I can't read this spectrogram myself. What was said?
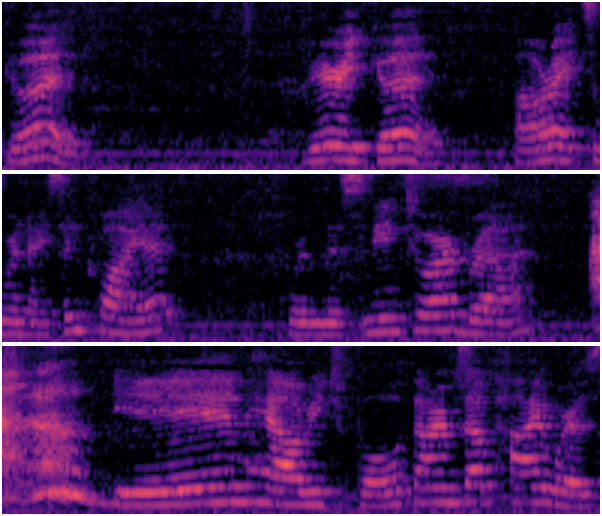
Good. Very good. All right, so we're nice and quiet. We're listening to our breath. Inhale, reach both arms up high. We're as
